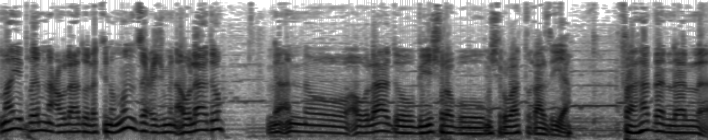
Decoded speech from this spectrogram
ما يبغى يمنع أولاده لكنه منزعج من أولاده لأنه أولاده بيشربوا مشروبات غازية. فهذا ال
